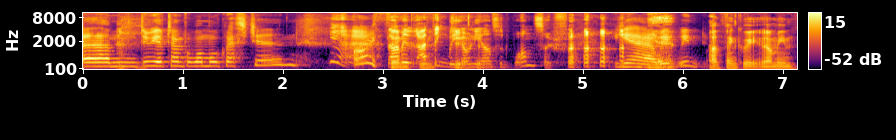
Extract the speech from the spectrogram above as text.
um, do we have time for one more question? Yeah, I, think mean, I we think we do. only answered one so far. Yeah, Yeah. we, we I think we I mean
